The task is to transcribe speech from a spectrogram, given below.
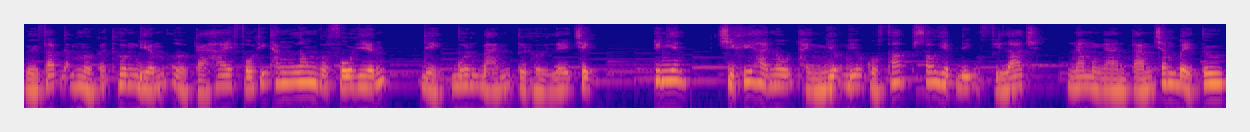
Người Pháp đã mở các thương điếm ở cả hai phố thị Thăng Long và phố Hiến để buôn bán từ thời Lê Trịnh. Tuy nhiên, chỉ khi Hà Nội thành nhượng địa của Pháp sau Hiệp định Village năm 1874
